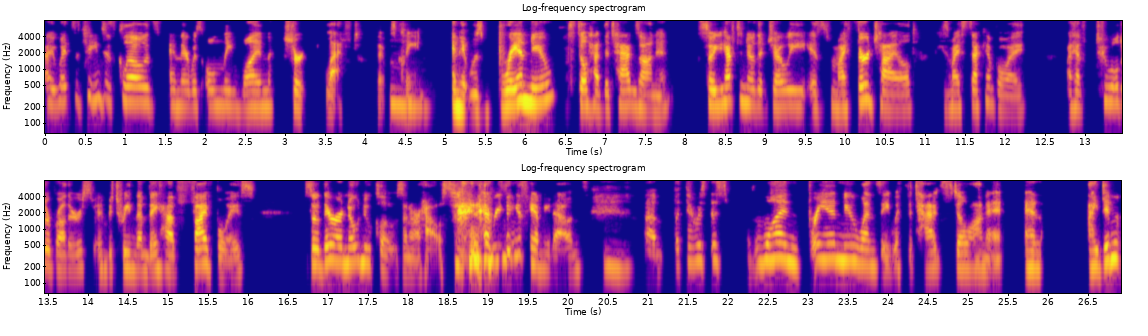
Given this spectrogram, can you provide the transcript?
I went to change his clothes, and there was only one shirt left that was Mm. clean. And it was brand new, still had the tags on it. So you have to know that Joey is my third child. He's my second boy. I have two older brothers, and between them, they have five boys. So there are no new clothes in our house, and everything is hand me downs. Mm. Um, but there was this one brand new onesie with the tags still on it. And I didn't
